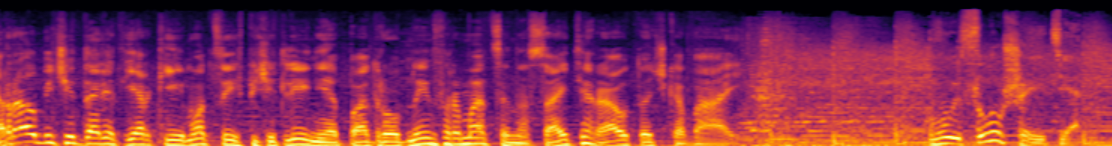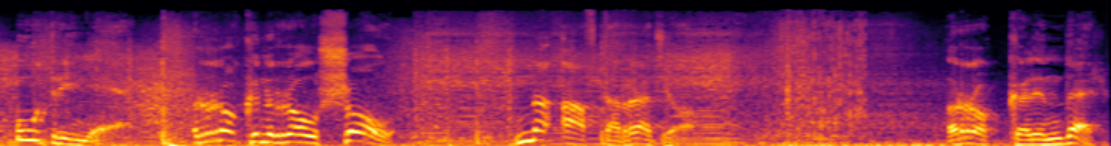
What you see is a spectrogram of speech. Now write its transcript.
«Раубичи» дарят яркие эмоции и впечатления. Подробная информация на сайте rau.by. Вы слушаете «Утреннее рок-н-ролл-шоу» на Авторадио. Рок-календарь.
